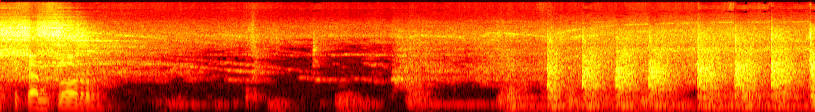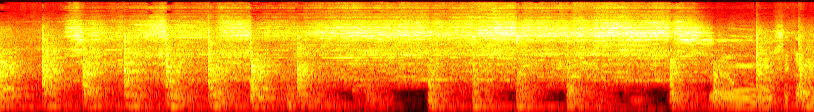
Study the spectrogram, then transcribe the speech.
second floor. Ito yung second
